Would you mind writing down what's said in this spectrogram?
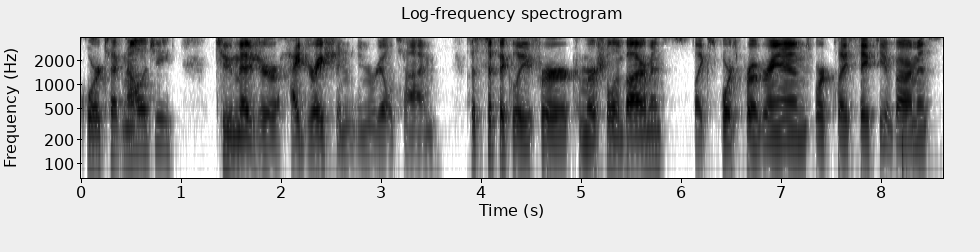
core technology to measure hydration in real time, specifically for commercial environments like sports programs, workplace safety environments,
